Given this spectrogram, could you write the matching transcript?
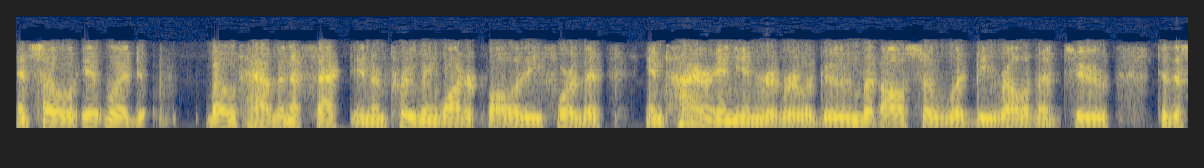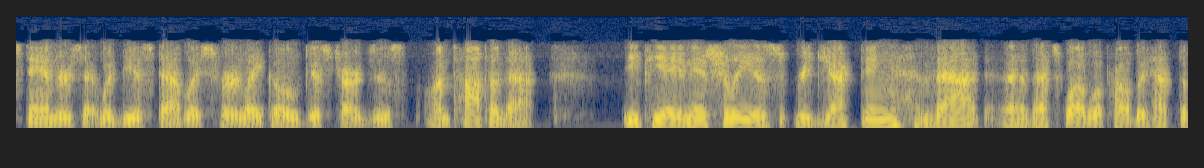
And so it would both have an effect in improving water quality for the entire Indian River Lagoon, but also would be relevant to, to the standards that would be established for Lake O discharges on top of that. EPA initially is rejecting that. Uh, that's why we'll probably have to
